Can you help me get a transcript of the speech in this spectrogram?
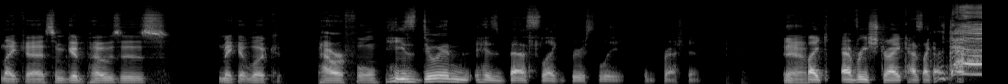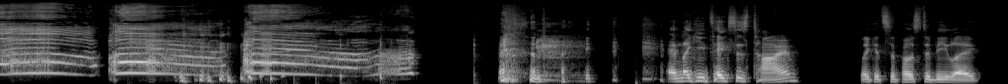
like uh, some good poses, make it look powerful. He's doing his best like Bruce Lee impression. Yeah, Like every strike has like a and like he takes his time. Like it's supposed to be like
